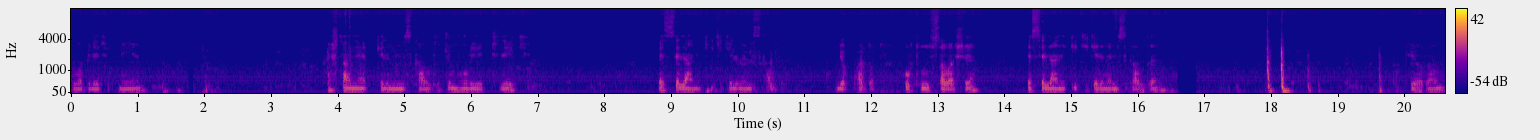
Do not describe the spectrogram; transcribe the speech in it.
bulabilecek miyim? Kaç tane kelimemiz kaldı? Cumhuriyetçilik ve Selanik. iki kelimemiz kaldı. Yok pardon. Kurtuluş Savaşı ve Selanik. iki kelimemiz kaldı. Bakıyorum.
